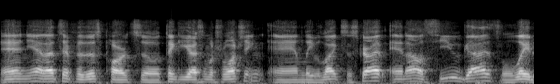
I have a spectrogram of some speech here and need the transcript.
And yeah, that's it for this part. So thank you guys so much for watching, and leave a like, subscribe, and I'll see you guys later.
